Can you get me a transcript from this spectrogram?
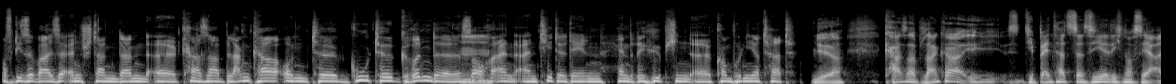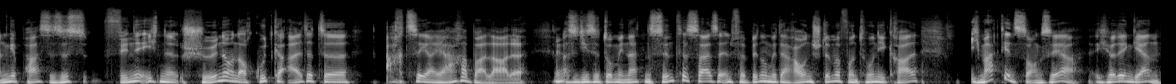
auf diese Weise entstand dann äh, Casablanca und äh, Gute Gründe. Das ist mhm. auch ein, ein Titel, den Henry Hübchen äh, komponiert hat. Ja, Casablanca, die Band hat es dann sicherlich noch sehr angepasst. Es ist, finde ich, eine schöne und auch gut gealterte 80er Jahre Ballade. Ja. Also diese dominanten Synthesizer in Verbindung mit der rauen Stimme von Tony Kral. Ich mag den Song sehr. Ich höre den gern.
